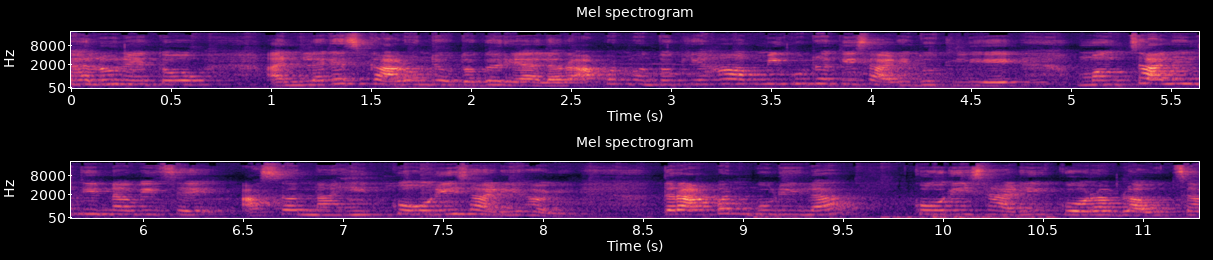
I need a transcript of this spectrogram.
घालून येतो आणि लगेच काढून ठेवतो घरी आल्यावर. आपण म्हणतो की हां मी कुठं ती साडी धुतली आहे मग चालेल ती नवीच. आहे असं नाही कोरी साडी हवी. तर आपण गुढीला कोरी साडी कोरा ब्लाऊजचा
